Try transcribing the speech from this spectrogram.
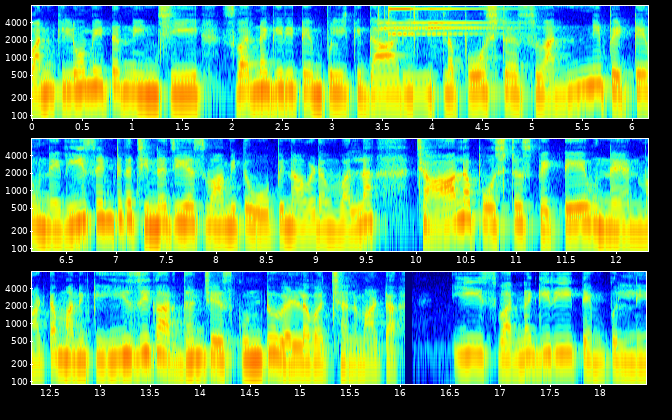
వన్ కిలోమీటర్ నుంచి స్వర్ణగిరి టెంపుల్కి దారి ఇట్లా పోస్టర్స్ అన్నీ పెట్టే ఉన్నాయి. రీసెంట్గా చిన్నజీయ స్వామితో ఓపెన్ అవ్వడం వల్ల చాలా పోస్టర్స్ పెట్టే ఉన్నాయన్నమాట. మనకి ఈజీగా అర్థం చేసుకుంటూ వెళ్ళవచ్చు అనమాట ఈ స్వర్ణగిరి టెంపుల్ని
